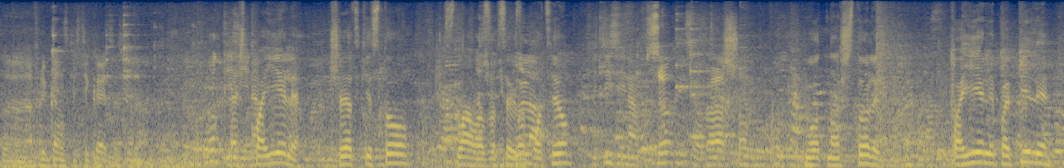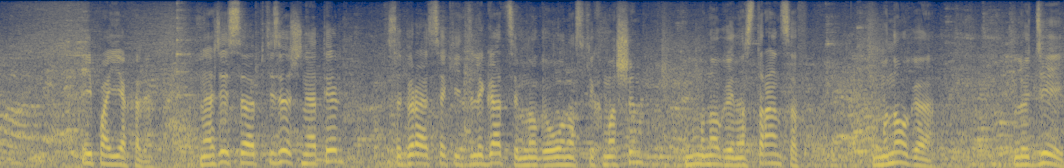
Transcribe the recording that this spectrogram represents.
э, африканский стекается сюда. Значит, поели. Шведский стол. Слава за всех заплатил. Все, хорошо. Вот наш столик. Поели, попили и поехали. На здесь э, пятизвездочный отель. Собирают всякие делегации, много ООНовских машин, много иностранцев, много людей,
